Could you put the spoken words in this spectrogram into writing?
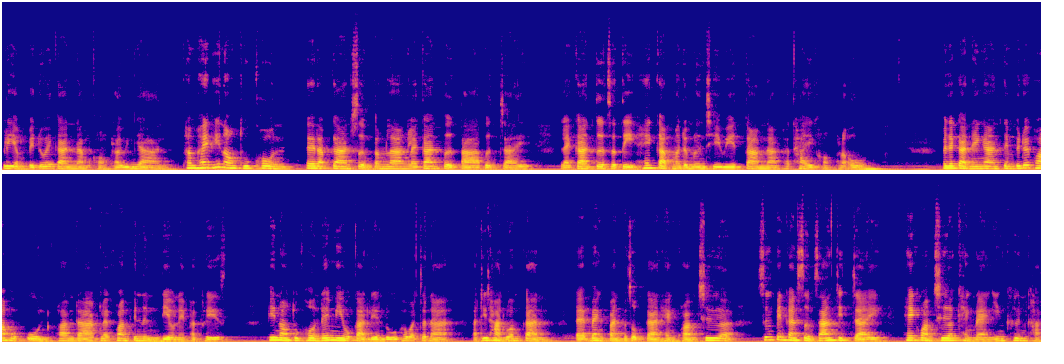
เปลี่ยมไปด้วยการนำของพระวิญญาณทำให้พี่น้องทุกคนได้รับการเสริมกำลังและการเปิดตาเปิดใจ และการเตือนสติให้กลับมาดำเนินชีวิตตามนามพระทัยของพระองค์ บรรยากาศในงานเต็มไปด้วยความอบอุ่น ความรักและความเป็นหนึ่งเดียวในพระคริสต์พี่น้องทุกคนได้มีโอกาสเรียนรู้พระวจนะ อธิษฐานร่วมกัน และแบ่งปันประสบการณ์แห่งความเชื่อ ซึ่งเป็นการเสริมสร้างจิตใจ ให้ความเชื่อแข็งแรงยิ่งขึ้นค่ะ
